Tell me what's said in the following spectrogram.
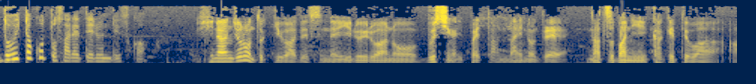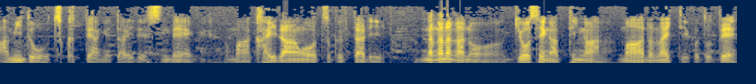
どういったことされてるんですか？避難所の時はですね、いろいろあの物資がいっぱい足んないので、夏場にかけては網戸を作ってあげたりですね、まあ階段を作ったり、なかなかの行政が手が回らないということで、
